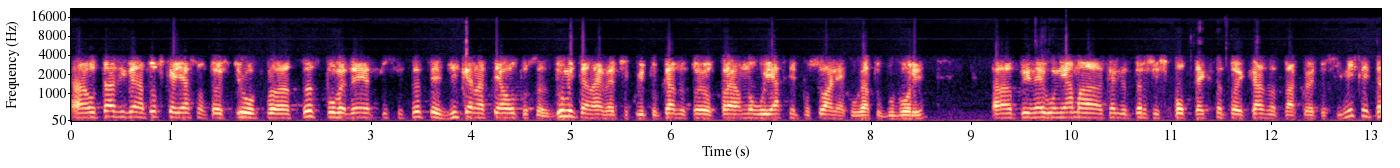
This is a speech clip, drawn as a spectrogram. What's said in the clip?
а, от тази гледна точка е ясно. Той Стилов а, с поведението си, с езика на тялото, с думите най-вече, които каза, той отправя много ясни послания, когато говори. А, при него няма как да търсиш подтекста, той казва това, което си мислите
